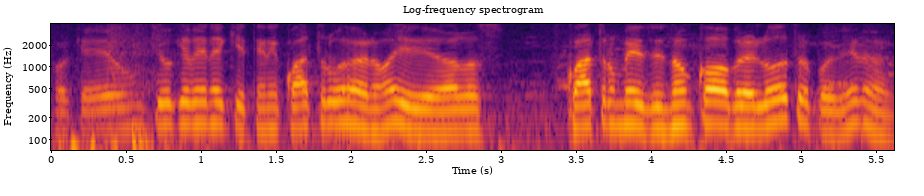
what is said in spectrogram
Porque um tio que vem aqui tem quatro anos, e a los quatro meses não cobra o outro, pues mira,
